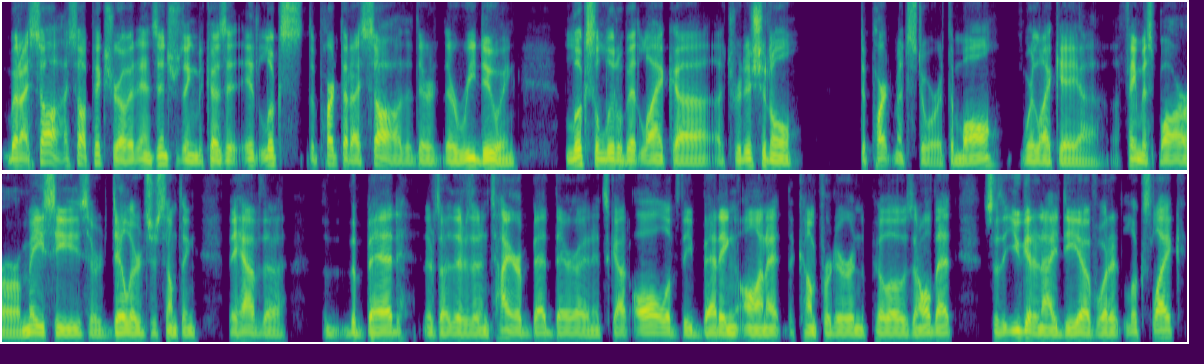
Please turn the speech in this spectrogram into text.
but I saw I saw a picture of it, and it's interesting because it, it looks the part that I saw that they're they're redoing looks a little bit like a, a traditional department store at the mall, where like a, uh, a Famous-Barr or a Macy's or Dillard's or something. They have the the bed. There's a there's an entire bed there, and it's got all of the bedding on it, the comforter and the pillows and all that, so that you get an idea of what it looks like.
